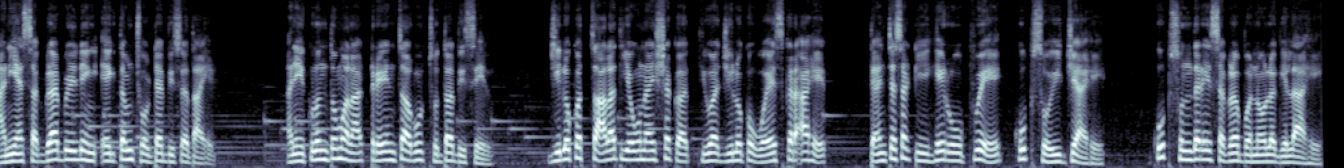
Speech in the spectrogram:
आणि या सगळ्या बिल्डिंग एकदम छोट्या दिसत आहेत. आणि इकडून तुम्हाला ट्रेनचा रूटसुद्धा दिसेल. जी लोक चालत येऊ नाही शकत किंवा जी लोक वयस्कर आहेत त्यांच्यासाठी हे रोपवे खूप सोयीचे आहे. खूप सुंदर हे सगळं बनवलं गेलं आहे.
